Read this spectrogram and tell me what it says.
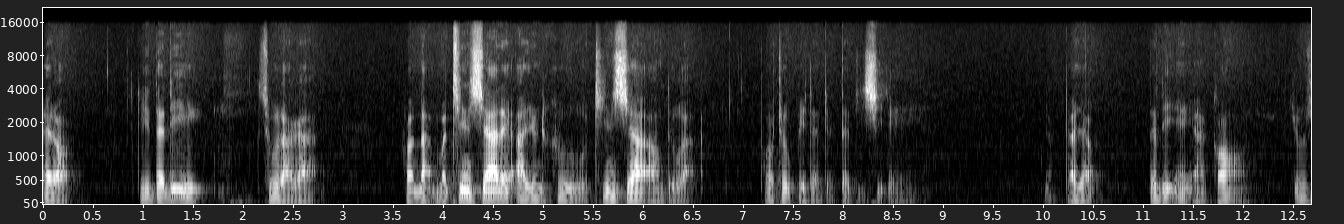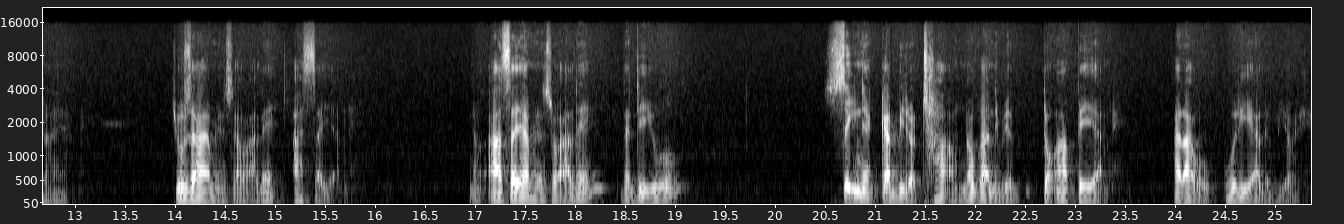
အဲ့တော့ဒီတတိဆိုတာက ဟောတာမထင်ရှားတဲ့အာယုန်တစ်ခုကိုထင်ရှားအောင်သူကဖော်ထုတ်ပေးတတ်တဲ့တတိရှိတယ်ဒါကြောင့်တတိအင်အားကောင်းအောင်ကြိုးစားရမယ်ကြိုးစားရမယ်ဆိုတာလေအားစိုက်ရမယ်နော်အားစိုက်ရမယ်ဆိုတာလေတတိကိုစိတ်နဲ့ကပ်ပြီးတော့ထားအောင်နောက်ကနေပြီးတွန်းအားပေးရမယ်အဲ့ဒါကိုဝိရိယလို့ပြောတယ်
